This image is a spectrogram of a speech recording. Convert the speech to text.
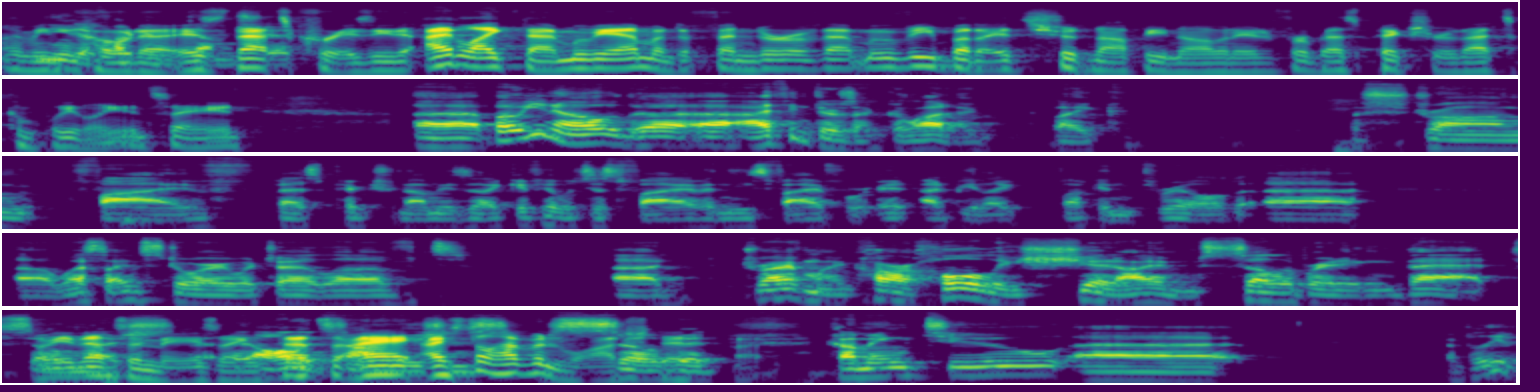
I mean, Coda is that's shit. crazy. I like that movie. I'm a defender of that movie, but it should not be nominated for Best Picture. That's completely insane. Uh, but you know, the, uh, I think there's like a lot of like a strong five best picture nominees. Like if it was just five and these five were it, I'd be like fucking thrilled. Uh, uh, West Side Story, which I loved. Uh, Drive My Car. Holy shit! I am celebrating that so I mean, that's much. amazing. All That's I, I still haven't watched so it. good. But Coming to, uh, I believe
